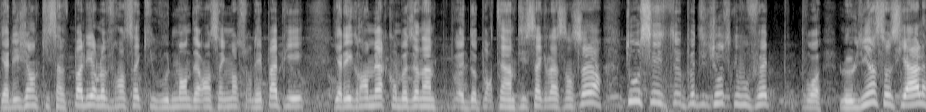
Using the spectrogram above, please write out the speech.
Il y a des gens qui ne savent pas lire le français qui vous demandent des renseignements sur des papiers. Il y a des grands-mères qui ont besoin d'un- de porter un petit sac à l'ascenseur. Toutes ces petites choses que vous faites pour le lien social,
